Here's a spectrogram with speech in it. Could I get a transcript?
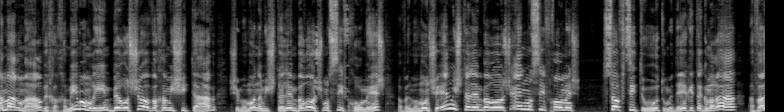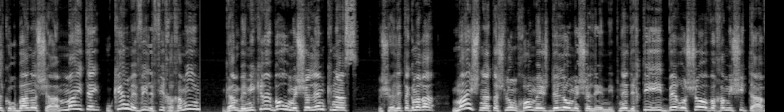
אמר מר, וחכמים אומרים, בראשו וחמישיתיו, שממון המשתלם בראש מוסיף חומש, אבל ממון שאין משתלם בראש, אין מוסיף חומש. סוף ציטוט, הוא מדייק את הגמרא, אבל קורבן אשם, מה איתי? הוא כן מביא לפי חכמים, גם במקרה בו הוא משלם קנס. ושואלת הגמרא, מה ישנה תשלום חומש דלא משלם, מפני דכתיב בראשו וחמישיתיו,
